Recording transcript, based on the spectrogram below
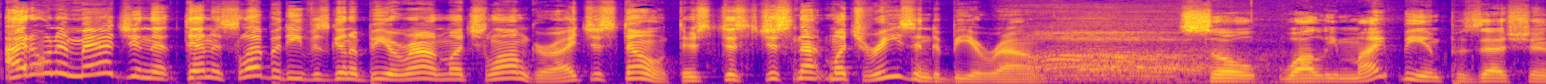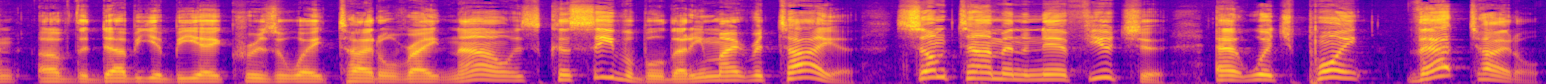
I don't imagine that Denis Lebedev is going to be around much longer. I just don't. There's just, just not much reason to be around. So while he might be in possession of the WBA Cruiserweight title right now, it's conceivable that he might retire sometime in the near future, at which point that title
